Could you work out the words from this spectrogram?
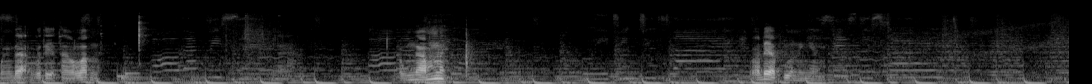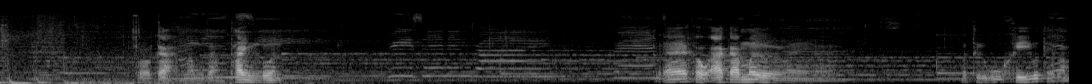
Băng đạn có thể tháo lắp này, này. ống ngắm này. Quá đẹp luôn anh em có cả nòng giảm thanh luôn. Đấy, khẩu AKM này là thứ vũ khí có thể làm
